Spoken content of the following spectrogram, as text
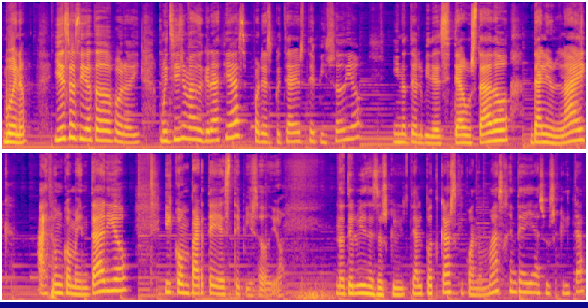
Bueno, y eso ha sido todo por hoy. Muchísimas gracias por escuchar este episodio y no te olvides, si te ha gustado, dale un like, haz un comentario y comparte este episodio. No te olvides de suscribirte al podcast, que cuando más gente haya suscrita,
